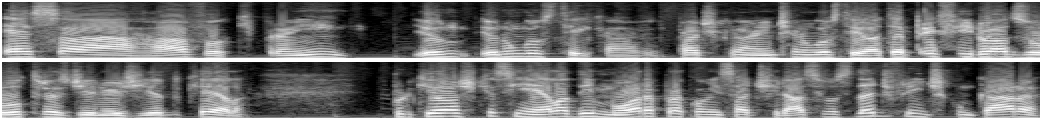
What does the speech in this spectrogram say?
essa Havoc, pra mim, eu, eu não gostei, cara. Particularmente eu não gostei. Eu até prefiro as outras de energia do que ela. Porque eu acho que assim, ela demora pra começar a atirar. Se você dá de frente com o cara,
